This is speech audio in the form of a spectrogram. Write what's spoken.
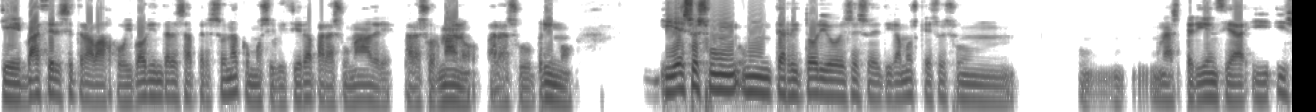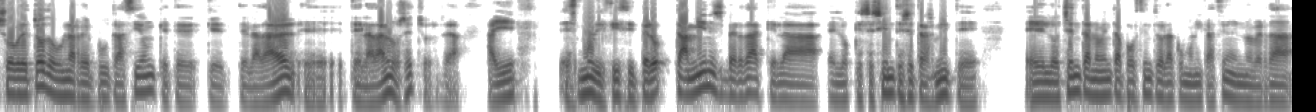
que va a hacer ese trabajo y va a orientar a esa persona como si lo hiciera para su madre, para su hermano, para su primo. Y eso es un, territorio, es eso, digamos que eso es un, una experiencia y, sobre todo una reputación que te, que te la da, eh, te la dan los hechos. O sea, ahí es muy difícil, pero también es verdad que la, lo que se siente se transmite. El 80-90% de la comunicación es no verdad,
